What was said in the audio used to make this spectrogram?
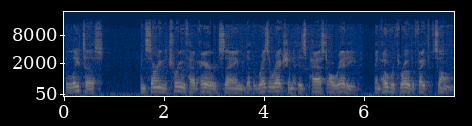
Philetus concerning the truth have erred, saying that the resurrection is past already, and overthrow the faith of some.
